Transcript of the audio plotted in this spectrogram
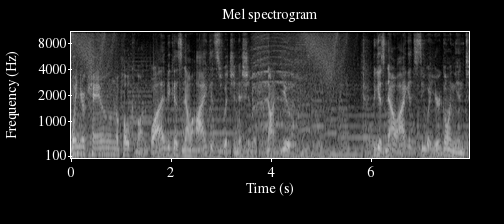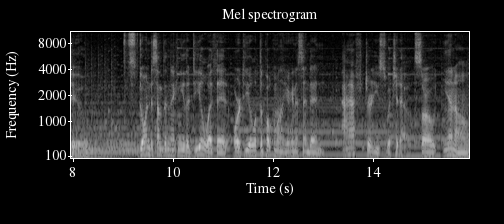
when you're KOing a Pokemon. Why? Because now I get switch initiative, not you. Because now I get to see what you're going into go into something that can either deal with it or deal with the Pokemon that you're going to send in after you switch it out. So, you know,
